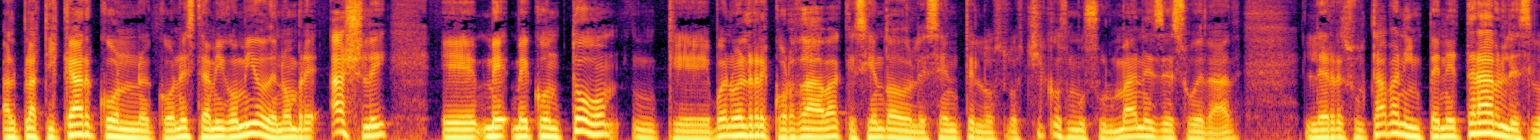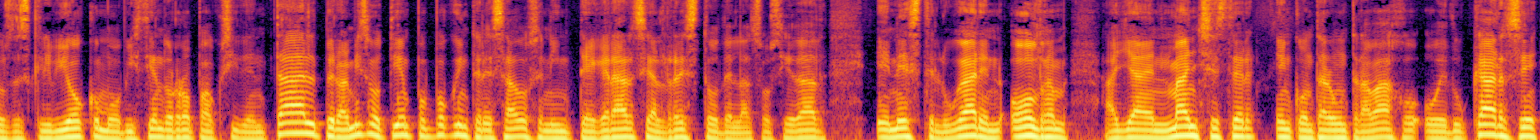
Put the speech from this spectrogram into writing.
al, platicar con, con, este amigo mío de nombre Ashley, eh, me, me, contó que, bueno, él recordaba que siendo adolescente los, los chicos musulmanes de su edad le resultaban impenetrables, los describió como vistiendo ropa occidental, pero al mismo tiempo poco interesados en integrarse al resto de la sociedad en este lugar, en Oldham, allá en Manchester, encontrar un trabajo o educarse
